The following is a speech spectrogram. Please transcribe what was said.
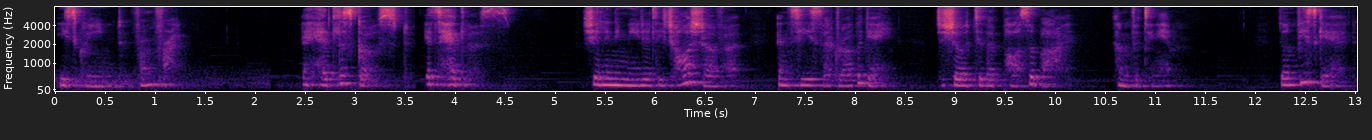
he screamed from fright. A headless ghost. It's headless. Xie Lian immediately charged over and seized that robe again to show it to that passerby, comforting him. Don't be scared,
